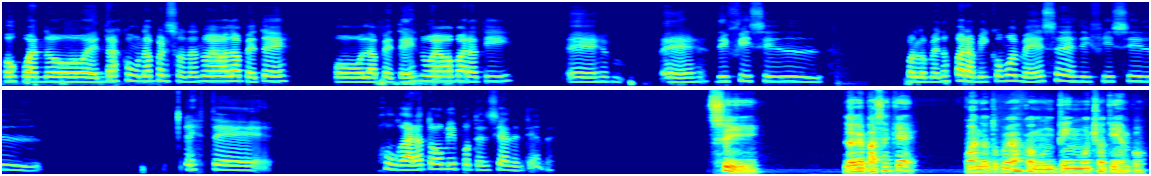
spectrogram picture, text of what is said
o cuando entras con una persona nueva a la PT o la PT es nueva para ti, es, es difícil, por lo menos para mí como MS es difícil este jugar a todo mi potencial, ¿entiendes? Sí. Lo que pasa es que cuando tú juegas con un team mucho tiempo,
